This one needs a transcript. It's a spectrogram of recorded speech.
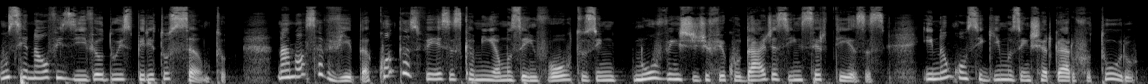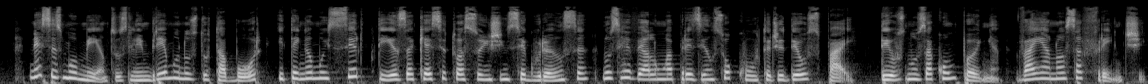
Um sinal visível do Espírito Santo. Na nossa vida, quantas vezes caminhamos envoltos em nuvens de dificuldades e incertezas e não conseguimos enxergar o futuro? Nesses momentos, lembremos-nos do Tabor e tenhamos certeza que as situações de insegurança nos revelam a presença oculta de Deus Pai. Deus nos acompanha, vai à nossa frente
